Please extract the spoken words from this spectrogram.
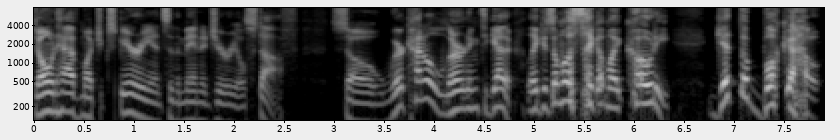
don't have much experience in the managerial stuff. So we're kind of learning together. Like it's almost like I'm like Cody, get the book out.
